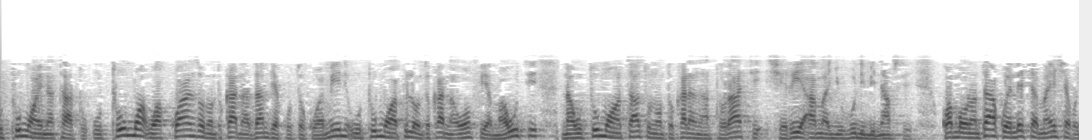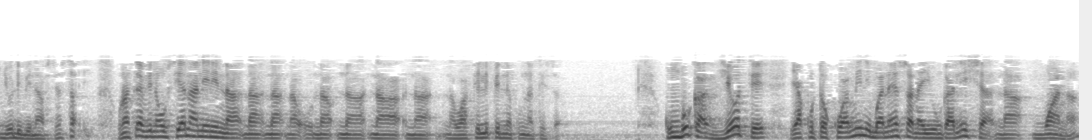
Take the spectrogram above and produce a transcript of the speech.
utumwa wa aina tatu. Utumwa wa kwanza unaotokana na dhambi ya kutokuamini utumwa wa pili unaotokana na hofu ya mauti na utumwa wa tatu unaotokana na torati sheria ama juhudi binafsi. Kwamba unataka kuendesha maisha kwa juhudi binafsi. Sasa unasema vinahusiana nini na na na na, na, na, na, na, na wafilipi 19 kumbuka vyote ya kutokuamini bwana yesu anaiunganisha na mwana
